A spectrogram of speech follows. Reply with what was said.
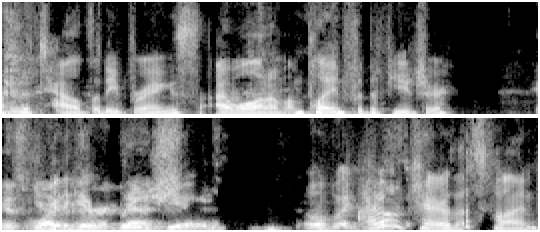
give me the talent that he brings. I want him. I'm playing for the future. His You're going to get career ratioed. Oh my god! I don't care. That's fine.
